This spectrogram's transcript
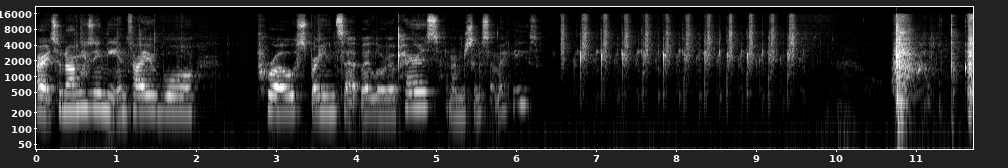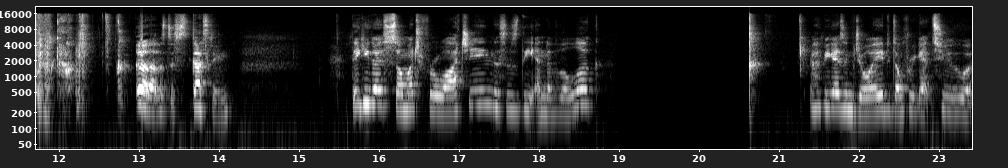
Alright, so now I'm using the Infallible Pro Spraying Set by L'Oreal Paris. And I'm just going to set my face. Oh, that was disgusting. Thank you guys so much for watching. This is the end of the look. I hope you guys enjoyed. Don't forget to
